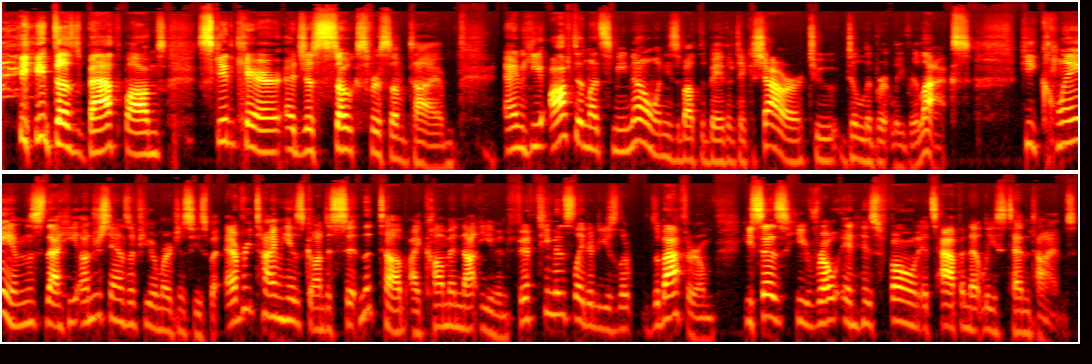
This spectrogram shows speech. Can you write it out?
he does bath bombs, skincare, and just soaks for some time. And he often lets me know when he's about to bathe or take a shower to deliberately relax. He claims that he understands a few emergencies, but every time he has gone to sit in the tub, I come in not even 15 minutes later to use the, the bathroom. He says he wrote in his phone it's happened at least 10 times.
